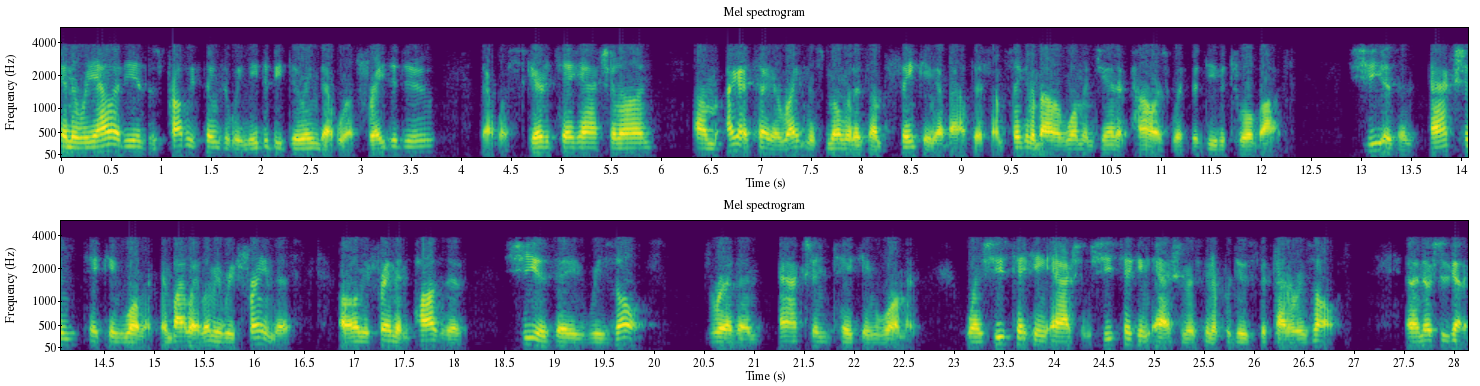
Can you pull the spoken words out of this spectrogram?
And the reality is, there's probably things that we need to be doing that we're afraid to do, that we're scared to take action on. Um, I got to tell you, right in this moment, as I'm thinking about this, I'm thinking about a woman, Janet Powers, with the Diva Toolbox. She is an action taking woman. And by the way, let me reframe this or let me frame it in positive, she is a results driven, action taking woman. When she's taking action, she's taking action that's going to produce the kind of results. And I know she's got a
